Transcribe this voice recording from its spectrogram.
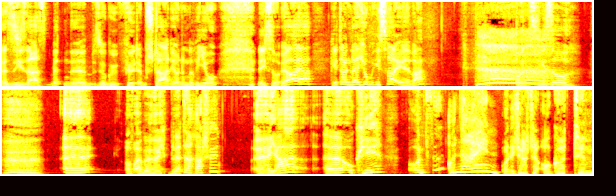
also sie saß mitten äh, so gefühlt im Stadion in Rio. Und ich so, ja, ja, geht dann gleich um Israel, wa? Und sie so, äh, auf einmal höre ich Blätter rascheln. Äh, ja, äh, okay. Und, Oh nein. und ich dachte, oh Gott, Tim,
